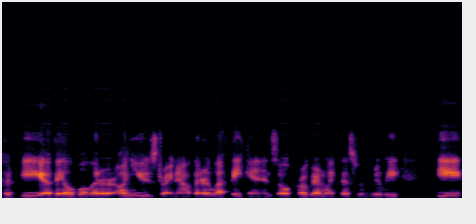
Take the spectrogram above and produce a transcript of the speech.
could be available that are unused right now, that are left vacant. And so a program like this would really be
